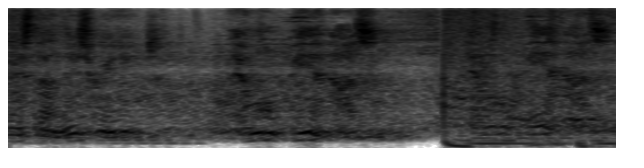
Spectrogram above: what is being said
Based on these readings, there won't be an us. Vidas.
